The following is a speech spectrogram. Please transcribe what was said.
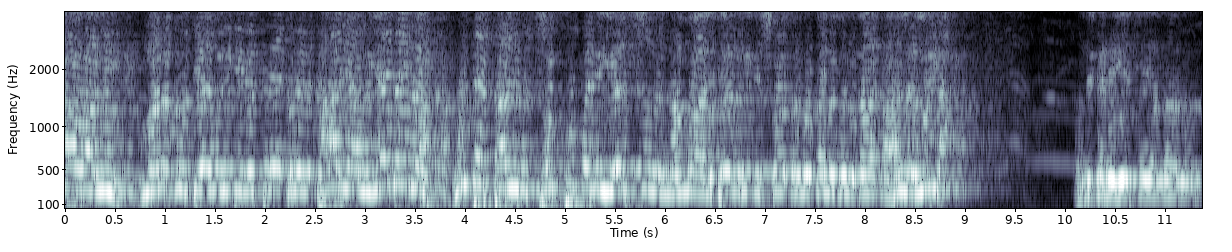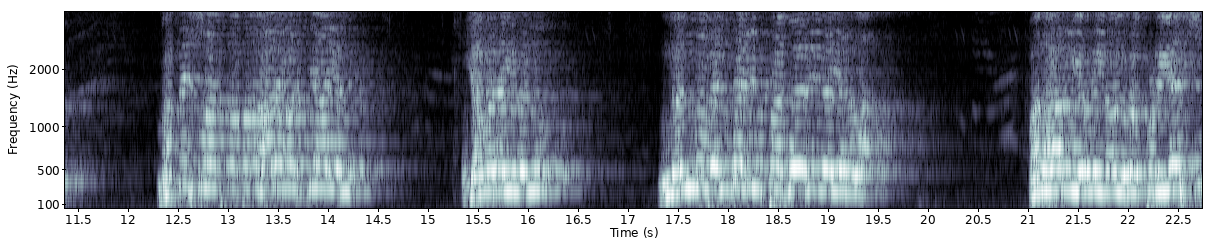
చావాలి. మనకు దేవునికి వ్యతిరేకమైన కార్యాలు ఏదైనా ఉంటే దానిని చంపుకొని యేసును నమ్మాలి. దేవునికి స్తోత్రము కలుగును గాక. హల్లెలూయ. అందుకని ఏసై అన్నారు మతేశ్వార్త పదహారవ అధ్యాయం. ఎవరైనను నన్ను వెంబడింపగోరిన ఎడల. పదహారు ఇరవై నాలుగు అప్పుడు యేసు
